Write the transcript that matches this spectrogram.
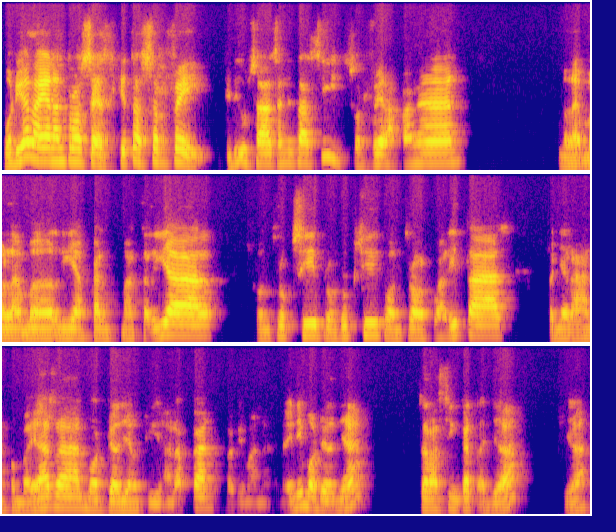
Kemudian layanan proses kita survei jadi usaha sanitasi survei lapangan menyiapkan material konstruksi produksi kontrol kualitas penyerahan pembayaran, model yang diharapkan bagaimana. Nah, ini modelnya secara singkat aja ya.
